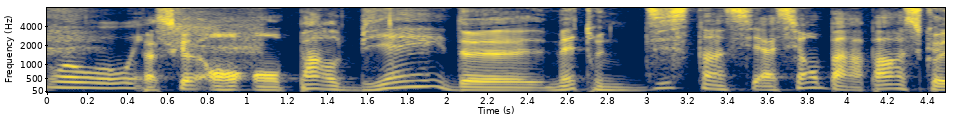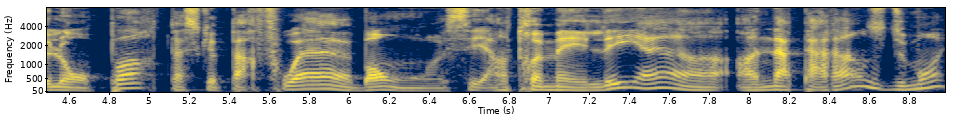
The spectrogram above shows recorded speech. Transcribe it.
Oui, oui, oui. Parce qu'on on parle bien de mettre une distanciation par rapport à ce que l'on porte, parce que parfois, bon, c'est entremêlé, hein, en, en apparence du moins.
